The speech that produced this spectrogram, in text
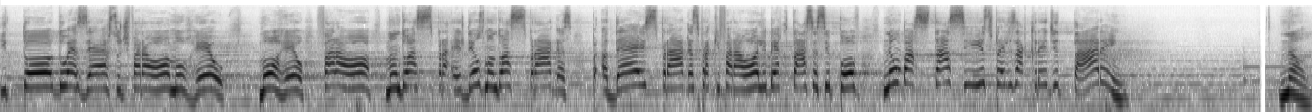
e todo o exército de Faraó morreu morreu. Faraó mandou as pra... Eh, Deus mandou as pragas, dez pragas para que Faraó libertasse esse povo. Não bastasse isso para eles acreditarem. Não.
